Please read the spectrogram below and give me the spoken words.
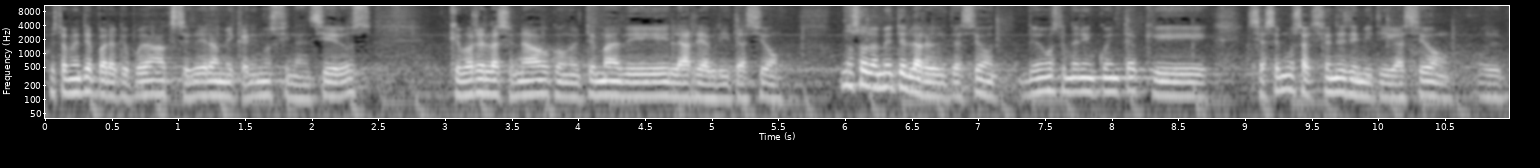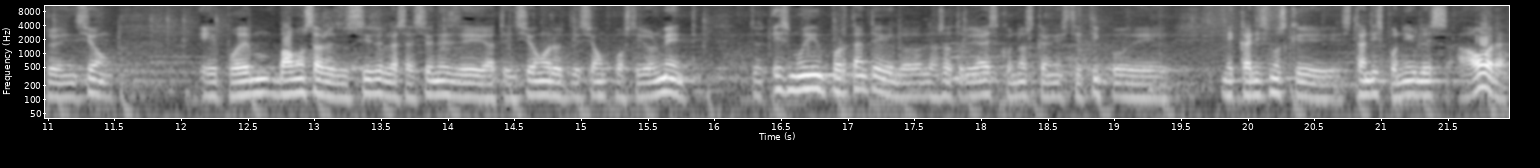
justamente para que puedan acceder a mecanismos financieros que va relacionado con el tema de la rehabilitación. No solamente la rehabilitación, debemos tener en cuenta que si hacemos acciones de mitigación o de prevención, eh, vamos a reducir las acciones de atención o rehabilitación posteriormente. Entonces, es muy importante que las autoridades conozcan este tipo de mecanismos que están disponibles ahora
